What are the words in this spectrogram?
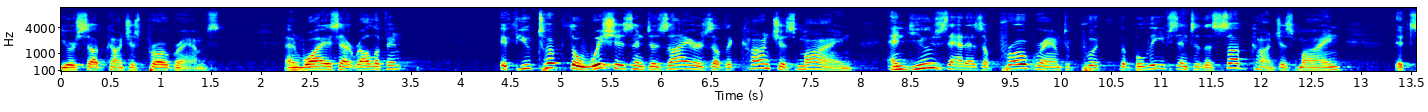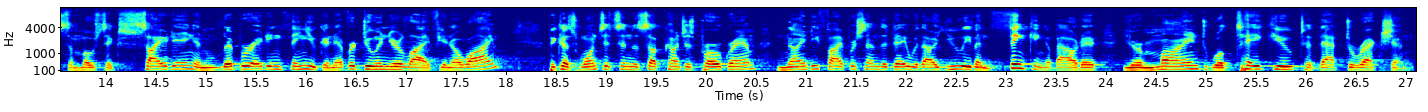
your subconscious programs. And why is that relevant? If you took the wishes and desires of the conscious mind and used that as a program to put the beliefs into the subconscious mind, it's the most exciting and liberating thing you can ever do in your life. You know why? Because once it's in the subconscious program, 95% of the day, without you even thinking about it, your mind will take you to that direction.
